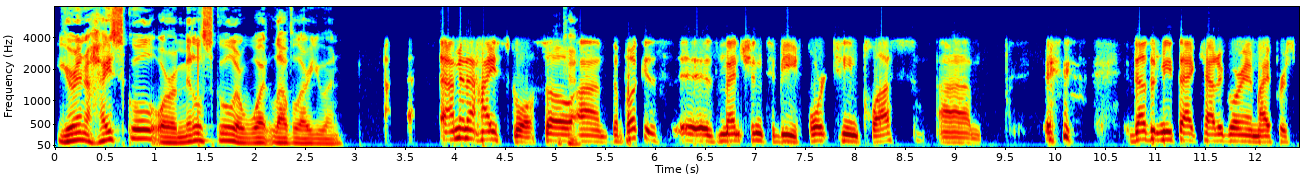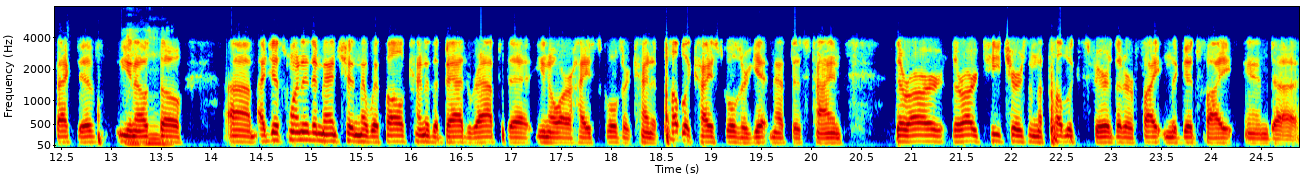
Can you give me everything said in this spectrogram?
You're in a high school or a middle school, or what level are you in? I'm in a high school, so Okay. um, the book is is mentioned to be 14 plus. Um, it doesn't meet that category in my perspective, you know. Mhm. So um, I just wanted to mention that with all kind of the bad rap that you know our high schools are kind of public high schools are getting at this time, there are there are teachers in the public sphere that are fighting the good fight, and uh,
